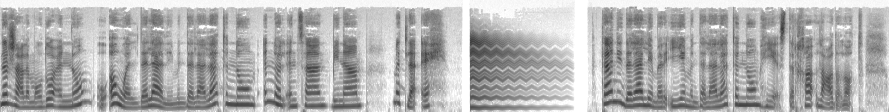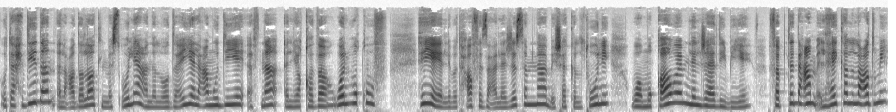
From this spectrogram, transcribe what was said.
نرجع لموضوع النوم وأول دلالة من دلالات النوم إنه الإنسان بينام متلقح. تاني دلالة مرئية من دلالات النوم هي استرخاء العضلات وتحديدا العضلات المسؤولة عن الوضعية العمودية أثناء اليقظة والوقوف. هي يلي بتحافظ على جسمنا بشكل طولي ومقاوم للجاذبية فبتدعم الهيكل العظمي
